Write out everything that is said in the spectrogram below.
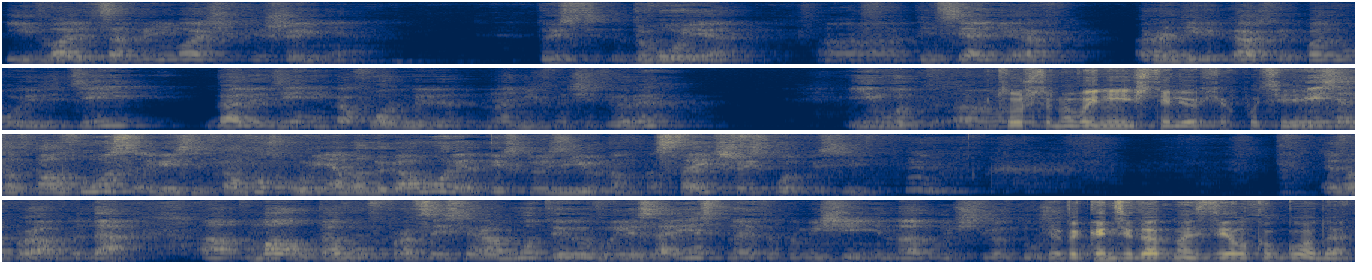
и два лица, принимающих решения. То есть двое э, пенсионеров родили каждый по двое детей, дали денег, оформили на них на четверых. И вот э, Слушайте, ну вы не ищете легких путей. Весь этот колхоз, весь этот колхоз, у меня на договоре эксклюзивном стоит 6 подписей. Это правда, да. А, мало того, в процессе работы вылез арест на это помещение на одну четвертушку. Это кандидат на сделку года.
